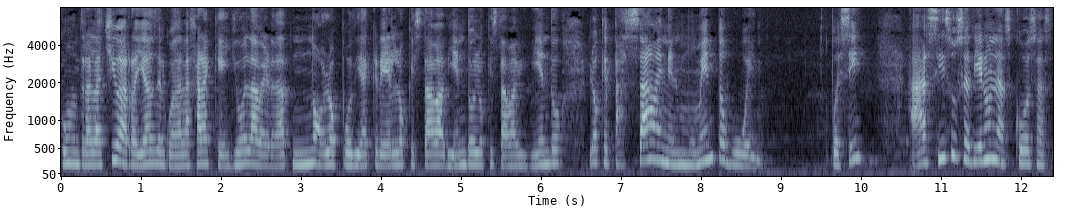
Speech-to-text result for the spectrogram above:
Contra las Chivas Rayadas del Guadalajara que yo la verdad no lo podía creer lo que estaba viendo, lo que estaba viviendo, lo que pasaba en el momento bueno. Pues sí, así sucedieron las cosas.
